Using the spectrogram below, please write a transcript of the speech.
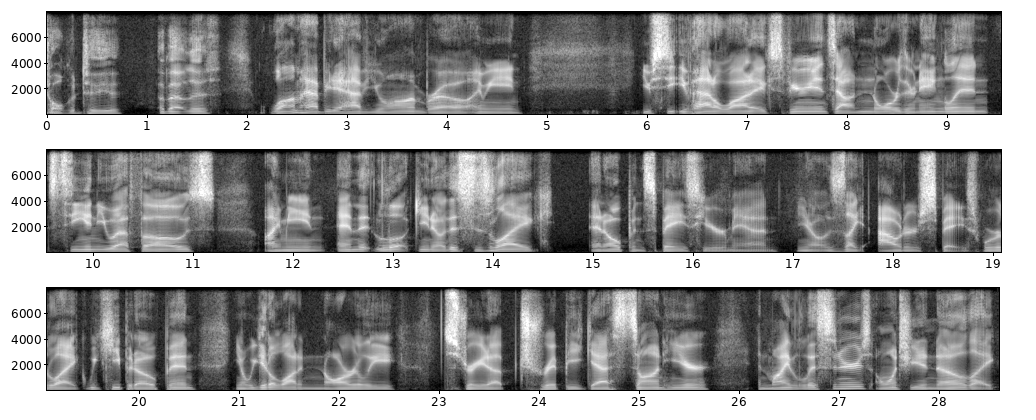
talking to you about this. Well, I'm happy to have you on, bro. I mean, you see, you've had a lot of experience out in northern England seeing UFOs. I mean, and it, look, you know, this is like an open space here, man. You know, this is like outer space. We're like, we keep it open. You know, we get a lot of gnarly, straight up trippy guests on here. And my listeners, I want you to know, like,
